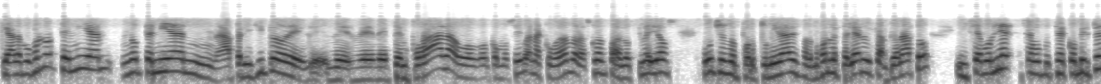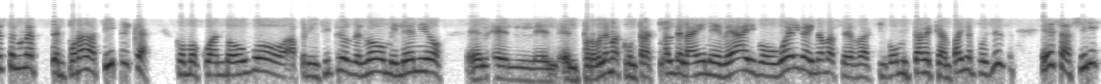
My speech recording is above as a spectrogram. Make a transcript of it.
que a lo mejor no tenían, no tenían a principio de, temporada o, como se iban acomodando las cosas para los playoffs, muchas oportunidades a lo mejor de pelear el campeonato y se, volvía, se, convirtió esto en una temporada típica, como cuando hubo a principios del nuevo milenio el, el, el, problema contractual de la NBA y huelga y nada más se reactivó mitad de campaña, pues es, es así.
